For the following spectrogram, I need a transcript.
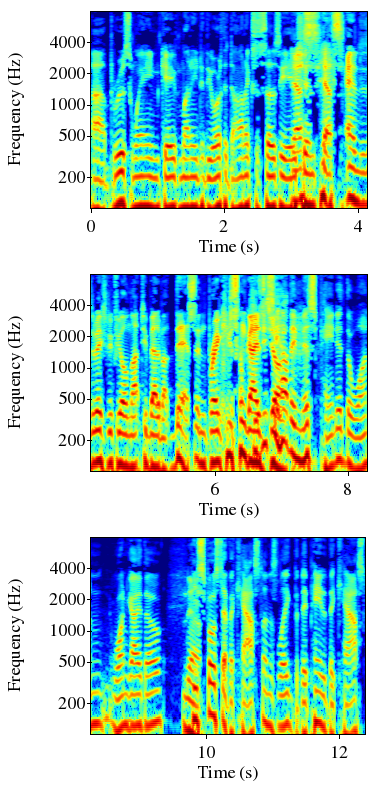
uh, Bruce Wayne gave money to the Orthodontics Association. Yes, yes. And it makes me feel not too bad about this and breaking some guy's Did you jaw. see how they mispainted the one one guy though? No. He's supposed to have a cast on his leg, but they painted the cast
